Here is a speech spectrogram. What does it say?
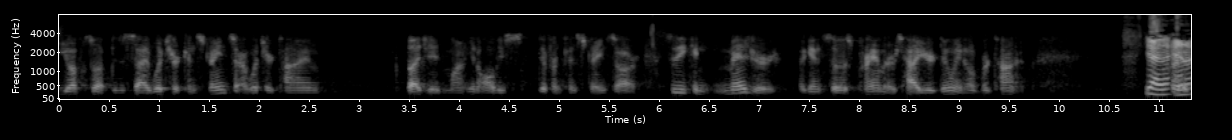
you also have to decide what your constraints are, what your time, budget, you know, all these different constraints are, so you can measure against those parameters how you're doing over time. Yeah, and,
